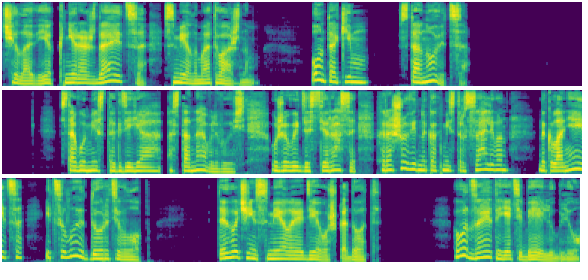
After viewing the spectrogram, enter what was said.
Человек не рождается смелым и отважным он таким становится. С того места, где я останавливаюсь, уже выйдя с террасы, хорошо видно, как мистер Салливан наклоняется и целует Дороти в лоб. «Ты очень смелая девушка, Дот. Вот за это я тебя и люблю».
